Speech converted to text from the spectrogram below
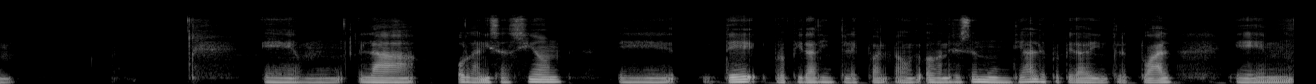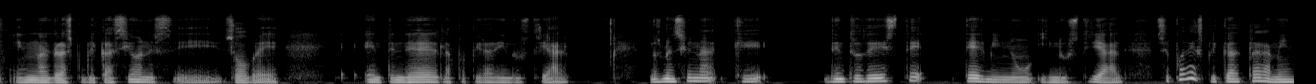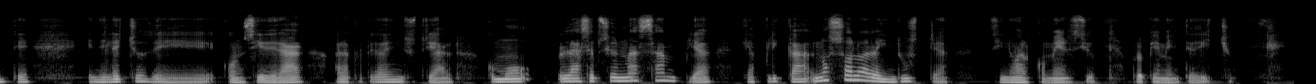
em, la organización eh, de propiedad intelectual, la Organización Mundial de Propiedad Intelectual, em, en una de las publicaciones eh, sobre entender la propiedad industrial, nos menciona que dentro de este término industrial se puede explicar claramente en el hecho de considerar a la propiedad industrial como la acepción más amplia que aplica no solo a la industria, sino al comercio propiamente dicho.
